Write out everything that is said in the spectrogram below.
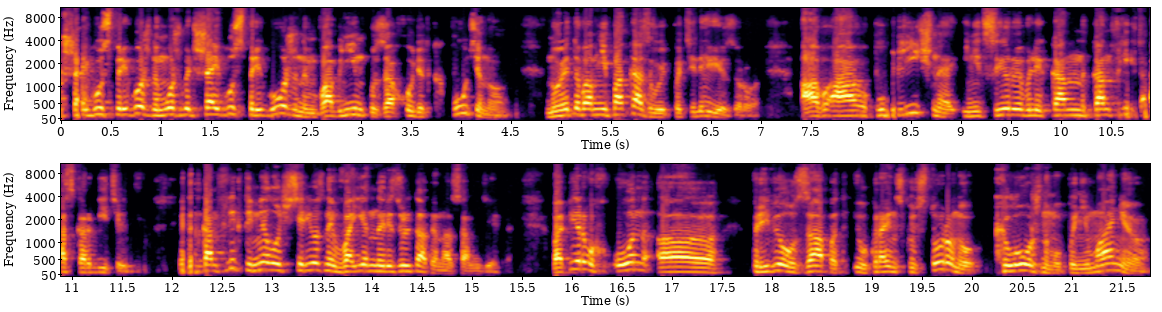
Шойгу с Пригожиным, может быть, Шойгу с Пригожиным в обнимку заходит к Путину, но это вам не показывают по телевизору. А, а публично инициировали кон, конфликт оскорбительный. Этот конфликт имел очень серьезные военные результаты на самом деле. Во-первых, он э, привел Запад и украинскую сторону к ложному пониманию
